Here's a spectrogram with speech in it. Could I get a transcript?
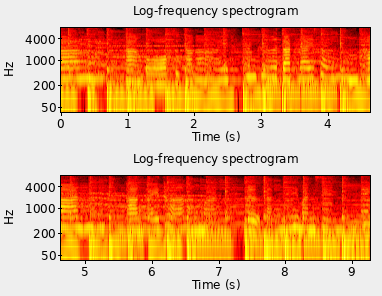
กัน ทางออกสุดท้าย นั่นคือตัดใยสั พัน ทางใครทางมัน เลิกกันให้มันสิ้นดี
